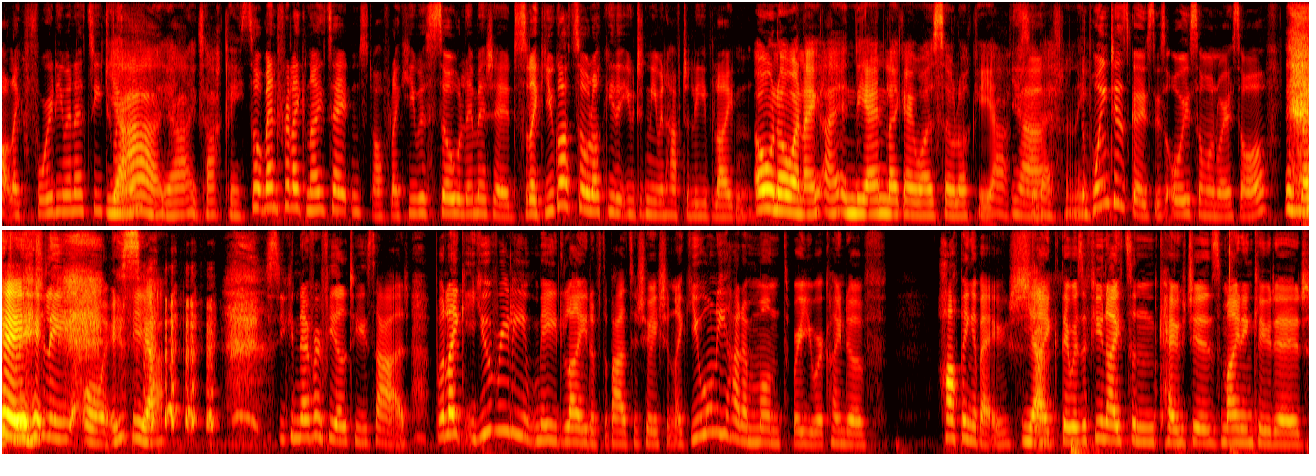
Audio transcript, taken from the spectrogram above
what like forty minutes each way. yeah, yeah, exactly. So it meant for like nights out and stuff. Like he was so limited. So like you got so lucky that you didn't even have to leave Leiden. Oh no, and I, I in the end, like I was so lucky. Yeah, Yeah. so definitely. The point is, guys, there's always someone worse off. Like literally always. Yeah. so you can never feel too sad. But like you really made light of the bad situation. Like you only had a month where you were kind of hopping about. Yeah. Like there was a few nights on couches, mine included,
